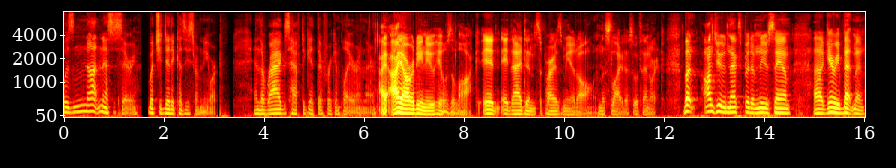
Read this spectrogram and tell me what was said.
Was not necessary, but you did it because he's from New York. And the Rags have to get their freaking player in there. I, I already knew he was a lock. It it that didn't surprise me at all in the slightest with Henrik. But on to next bit of news, Sam. Uh, Gary Bettman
